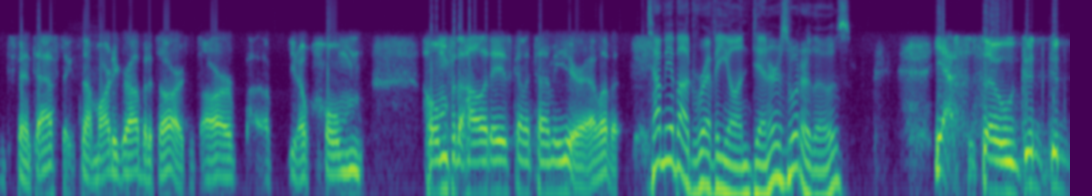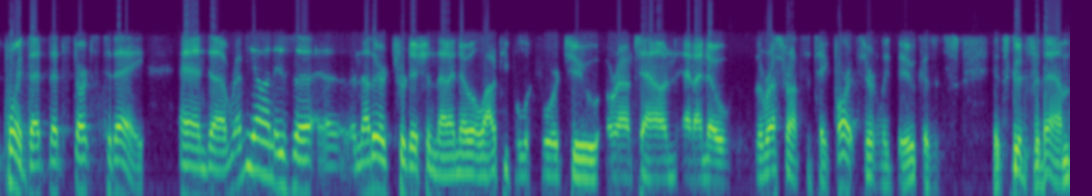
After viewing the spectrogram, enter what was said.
it's fantastic. It's not Mardi Gras, but it's ours. It's our uh, you know home home for the holidays kind of time of year. I love it. Tell me about Réveillon dinners. What are those? Yes, so good good point. That that starts today. And uh, Réveillon is a, a, another tradition that I know a lot of people look forward to around town, and I know the restaurants that take part certainly do because it's it's good for them.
